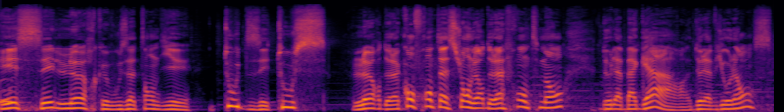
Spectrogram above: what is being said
Et c'est l'heure que vous attendiez toutes et tous, l'heure de la confrontation, l'heure de l'affrontement, de la bagarre, de la violence.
